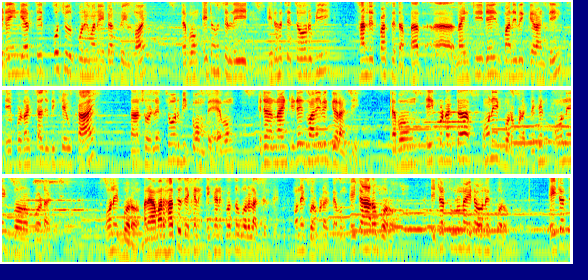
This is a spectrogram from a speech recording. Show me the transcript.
এটা ইন্ডিয়াতে প্রচুর পরিমাণে এটা সেল হয় এবং এটা হচ্ছে লিড এটা হচ্ছে চর্বি হান্ড্রেড পার্সেন্ট আপনার ninety days money back guarantee এই প্রোডাক্টটা যদি কেউ খায়, তার শরীরে চর্বি কমবে এবং এটা ninety days money back guarantee এবং এই প্রোডাক্টটা অনেক বড় প্রোডাক্ট দেখেন অনেক বড় প্রোডাক্ট অনেক বড়। মানে আমার হাতে দেখেন এখানে কত বড় লাগতেছে। অনেক বড় প্রোডাক্ট এবং এটা আরও বড়। এটার তুলনায় এটা অনেক বড়। এইটাতে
